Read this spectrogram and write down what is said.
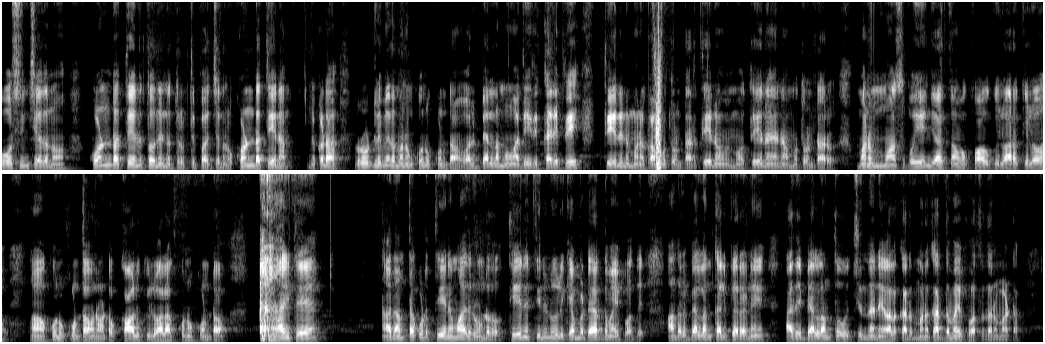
పోషించేదను కొండ తేనెతో నిన్ను తృప్తిపరిచేదను కొండ తేనె. ఇక్కడ రోడ్ల మీద మనం కొనుక్కుంటాం. వాళ్ళు బెల్లము అది ఇది కలిపి తేనెను మనకు అమ్ముతుంటారు. తేనె తేనె అని అమ్ముతుంటారు. మనం మోసపోయి ఏం చేస్తాం? ఒక పావు కిలో అర కిలో కొనుక్కుంటాం అనమాట ఒక కాలు కిలో అలా కొనుక్కుంటాం. అయితే అదంతా కూడా తేనె మాదిరి ఉండదు. తేనె తిననోళ్ళకి ఎంబటే అర్థమైపోద్ది. అందులో బెల్లం కలిపారని అది బెల్లంతో వచ్చిందని వాళ్ళకి మనకు అర్థమైపోతుంది అనమాట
